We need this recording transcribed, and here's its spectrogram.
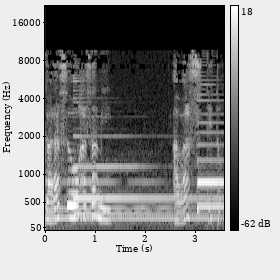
ガラスを挟み合わす手と手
